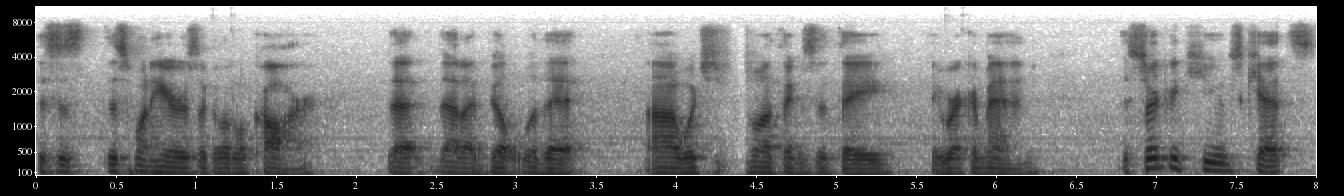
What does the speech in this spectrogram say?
This is this one here is like a little car that that I built with it, which is one of the things that they they recommend. The circuit cubes kits.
